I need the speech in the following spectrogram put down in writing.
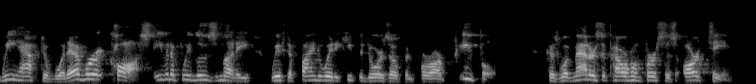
we have to, whatever it costs, even if we lose money, we have to find a way to keep the doors open for our people. Because what matters at Power Home First is our team.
